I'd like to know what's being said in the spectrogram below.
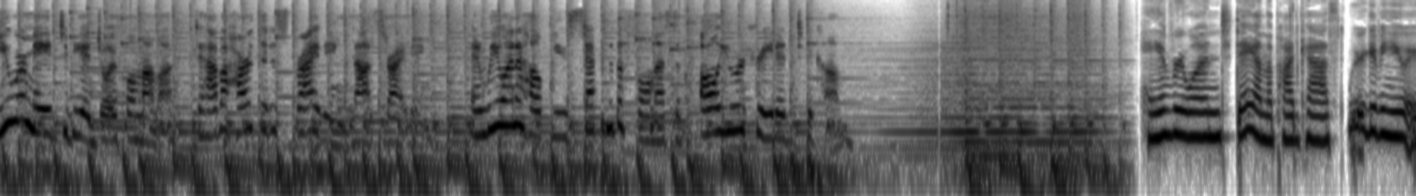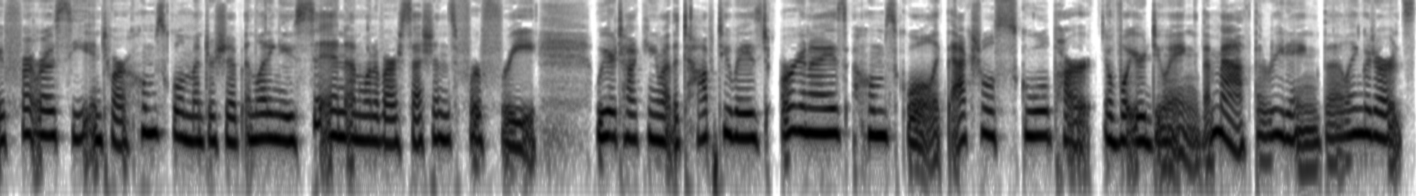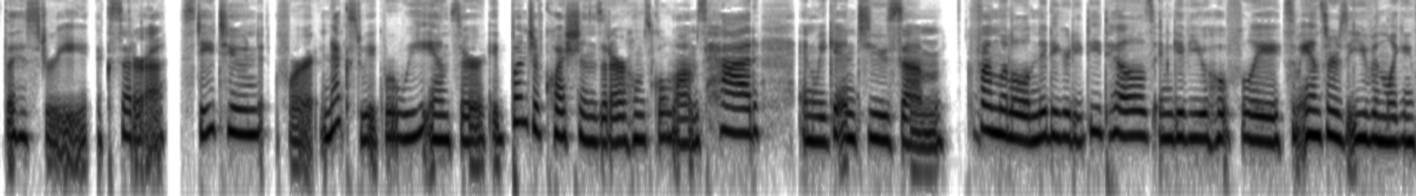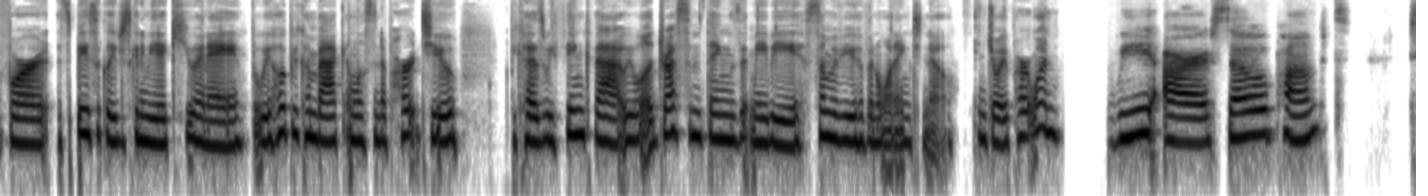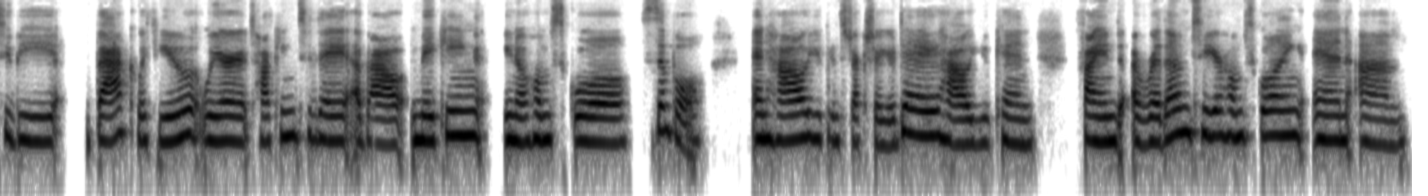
You were made to be a joyful mama, to have a heart that is thriving, not striving. And we want to help you step into the fullness of all you were created to become. Hey everyone, today on the podcast, we're giving you a front row seat into our homeschool mentorship and letting you sit in on one of our sessions for free. We are talking about the top two ways to organize homeschool, like the actual school part of what you're doing, the math, the reading, the language arts, the history, etc. Stay tuned for next week where we answer a bunch of questions that our homeschool moms had and we get into some fun little nitty gritty details and give you hopefully some answers that you've been looking for. It's basically just going to be a Q&A, but we hope you come back and listen to part two because we think that we will address some things that maybe some of you have been wanting to know. Enjoy part one. We are so pumped to be back with you. We're talking today about making, you know, homeschool simple and how you can structure your day, how you can find a rhythm to your homeschooling. And um,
